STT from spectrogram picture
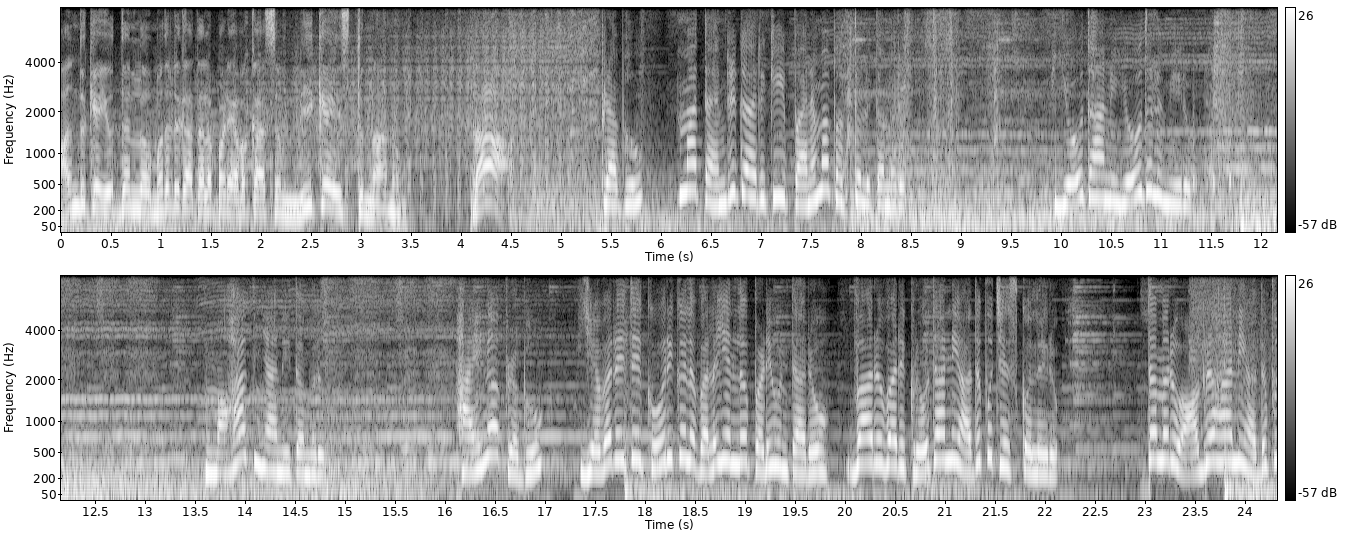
అందుకే యుద్ధంలో మొదటగా తలపడే అవకాశం నీకే ఇస్తున్నాను. రా! ప్రభు మా తండ్రి గారికి పరమ భక్తులు తమరు. యోధాని యోధులు మీరు. మహాజ్ఞాని తమరు. అయినా ప్రభు ఎవరైతే కోరికల వలయంలో పడి ఉంటారో వారు వారి క్రోధాన్ని అదుపు చేసుకోలేరు. తమరు ఆగ్రహాన్ని అదుపు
